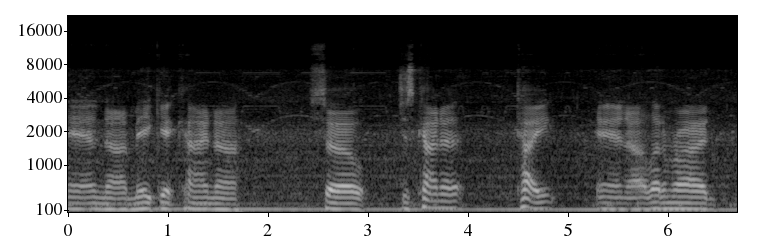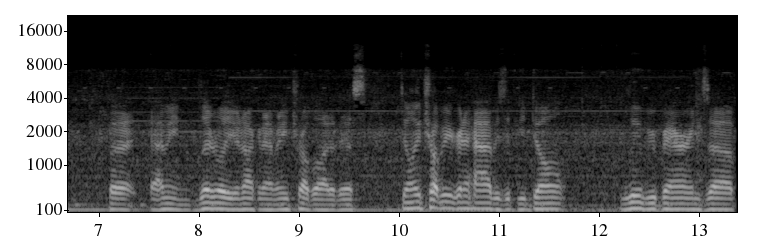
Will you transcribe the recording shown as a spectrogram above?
and uh, make it kind of so just kind of tight and uh, let them ride. But I mean, literally, you're not going to have any trouble out of this. The only trouble you're going to have is if you don't lube your bearings up.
